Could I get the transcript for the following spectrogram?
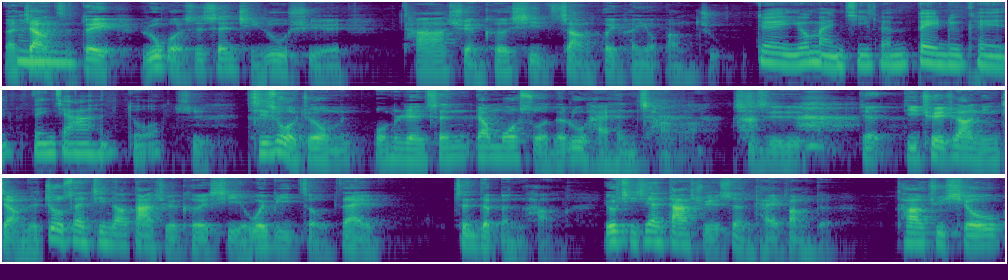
那这样子对，如果是申请入学，他选科系上会很有帮助。对，有满积分，倍率可以增加很多。是。其实我觉得我们我们人生要摸索的路还很长啊。其实，的的确就像您讲的，就算进到大学科系，也未必走在真的本行。尤其现在大学是很开放的，他要去修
